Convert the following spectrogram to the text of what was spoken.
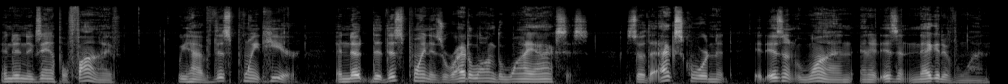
And in example 5, we have this point here. And note that this point is right along the y-axis. So the x-coordinate, it isn't 1 and it isn't negative 1.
